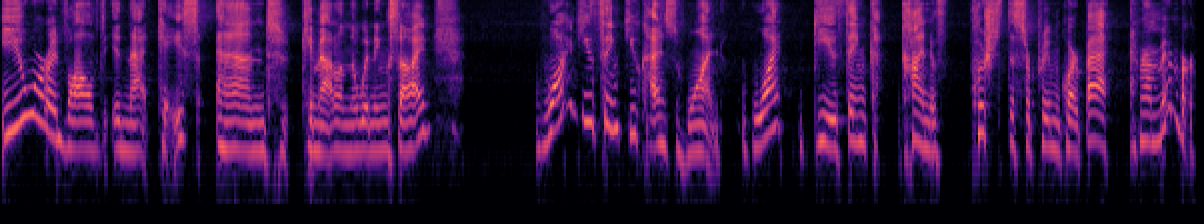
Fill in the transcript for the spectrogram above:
You were involved in that case and came out on the winning side. Why do you think you guys won? What do you think kind of pushed the Supreme Court back? And remember,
